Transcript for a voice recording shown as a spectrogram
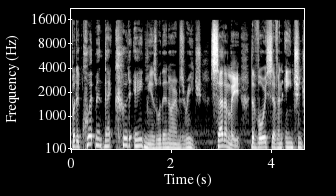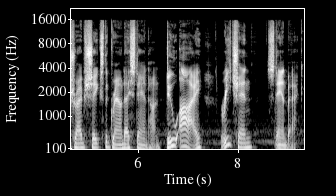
but equipment that could aid me is within arm's reach. Suddenly, the voice of an ancient tribe shakes the ground I stand on. Do I reach in, stand back?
